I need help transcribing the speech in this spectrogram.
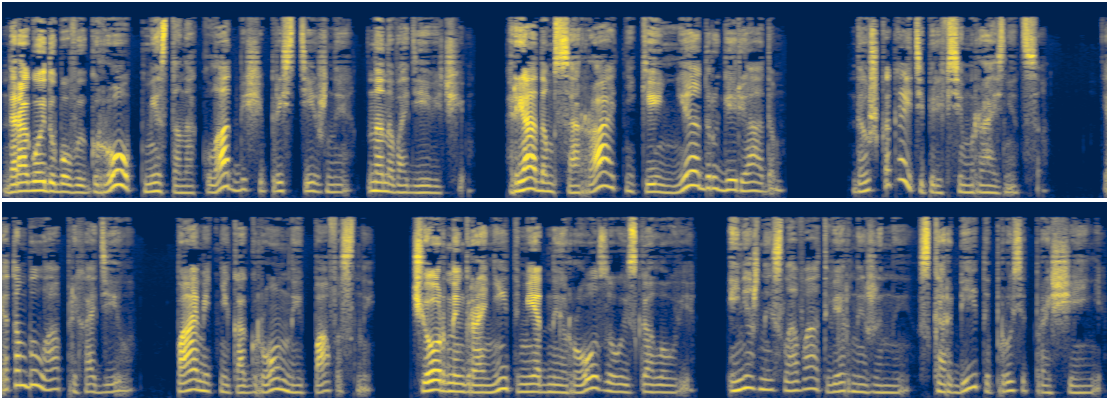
Дорогой дубовый гроб, место на кладбище престижное, на Новодевичьем. Рядом соратники и недруги рядом. Да уж какая теперь всем разница? Я там была, приходила. Памятник огромный и пафосный. Черный гранит, медные розы у изголовья. И нежные слова от верной жены. Скорбит и просит прощения.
